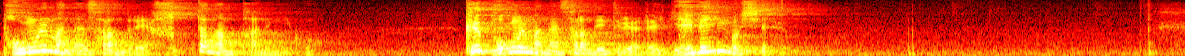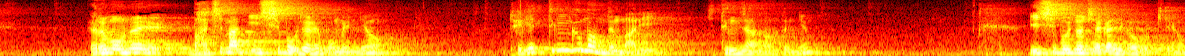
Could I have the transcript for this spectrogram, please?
복음을 만난 사람들의 합당한 반응이고 그 복음을 만난 사람들이 드려야 될 예배인 것이에요. 여러분 오늘 마지막 25절에 보면요. 되게 뜬금없는 말이 등장하거든요. 25절 제가 읽어볼게요.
